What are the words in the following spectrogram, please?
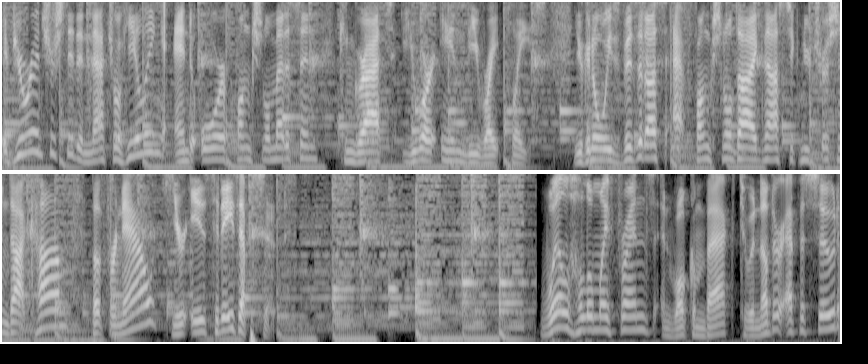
If you're interested in natural healing and or functional medicine, congrats, you are in the right place. You can always visit us at functionaldiagnosticnutrition.com, but for now, here is today's episode. Well, hello, my friends, and welcome back to another episode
